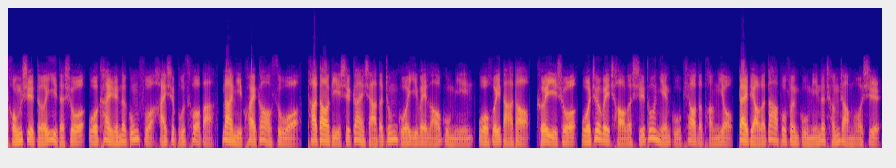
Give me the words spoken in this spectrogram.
同事得意地说：“我看人的功夫还是不错吧？那你快告诉我，他到底是干啥的？”中国一位老股民，我回答道：“可以说，我这位炒了十多年股票的朋友，代表了大部分股民的成长模式。”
